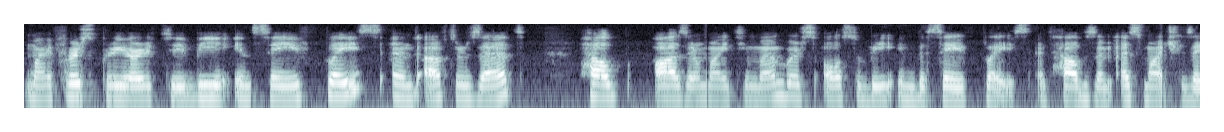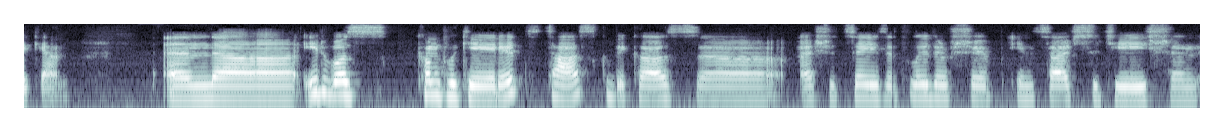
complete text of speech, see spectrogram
my first priority be in safe place, and after that, help other my team members also be in the safe place and help them as much as I can. And uh, it was complicated task because uh, I should say that leadership in such situation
